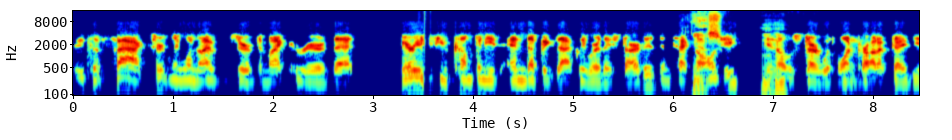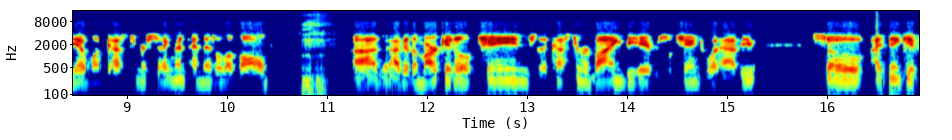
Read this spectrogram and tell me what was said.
it's a fact, certainly one I've observed in my career that very few companies end up exactly where they started in technology. Yes. Mm-hmm. You know, start with one product idea, one customer segment, and it'll evolve. Mm-hmm. Uh, either the market will change, the customer buying behaviors will change, what have you. So I think if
